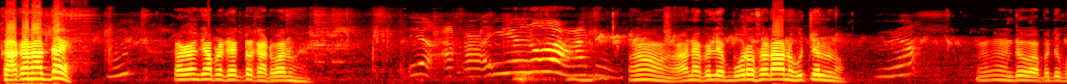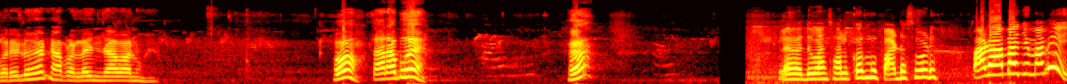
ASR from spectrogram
કાકા ના જાય કાકા કે આપણે ટ્રેક્ટર કાઢવાનું છે. હા અને પેલે બોરો સડાવવાનો ઉચલનો હમ જો આ બધું ભરેલું છે ને આપણે લઈને જવાનું છે. હો તારા બુ હે? હે? એટલે હવે દુકાન ચાલુ કર હું પાડો છોડ પાડો આ બાજુ મમ્મી.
